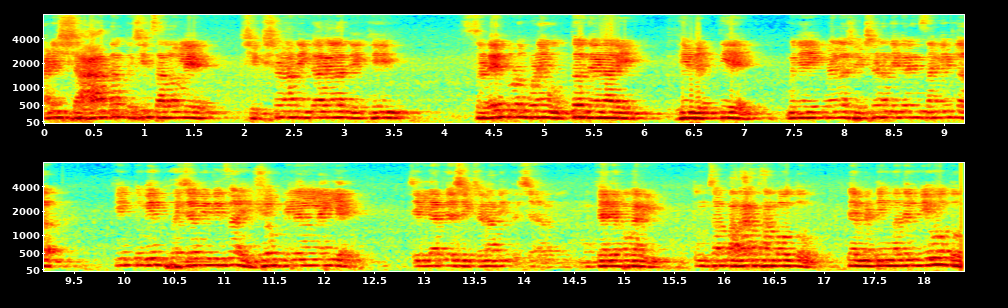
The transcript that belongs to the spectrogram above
आणि शाळा आता कशी चालवली आहे शिक्षणाधिकाऱ्याला देखील सडेतोडपणे उत्तर देणारी ही व्यक्ती आहे. म्हणजे एक वेळेला शिक्षणाधिकाऱ्यांनी सांगितलं की तुम्ही ध्वजनिधीचा हिशोब दिलेला नाहीये. जिल्ह्यातल्या शिक्षणाधिक मुख्याध्यापकांनी तुमचा पगार थांबवतो. त्या मीटिंगमध्ये मी होतो.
